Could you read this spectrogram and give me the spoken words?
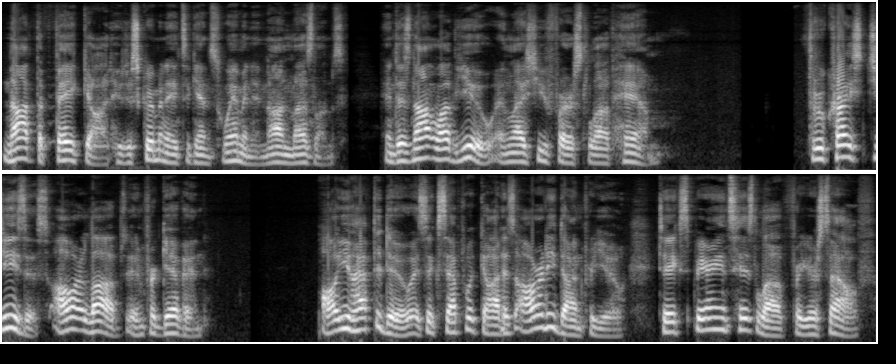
not the fake God who discriminates against women and non-Muslims, and does not love you unless you first love him. Through Christ Jesus, all are loved and forgiven. All you have to do is accept what God has already done for you to experience His love for yourself.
